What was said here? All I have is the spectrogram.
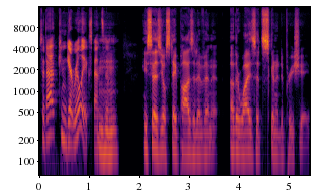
So that can get really expensive. Mhm. he says you'll stay positive in it otherwise it's going to depreciate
